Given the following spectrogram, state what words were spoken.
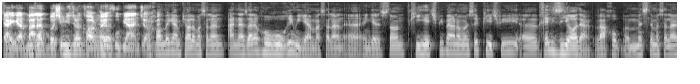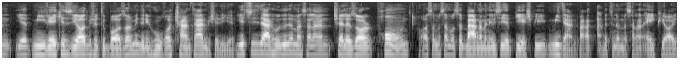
که اگر بلد باشی می‌تونی کارهای خوبی انجام می‌خوام بگم که حالا مثلا از نظر حقوقی میگم مثلا انگلستان پی اچ پی برنامه‌نویسی پی اچ پی خیلی زیادن و خب مثل مثلا یه میوه که زیاد میشه تو بازار می‌دونی حقوقا کمتر میشه دیگه. یه چیزی در حدود مثلا 40000 پوند واسه مثلا واسه برنامه‌نویسی PHP میدن. فقط بتونه مثلا API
